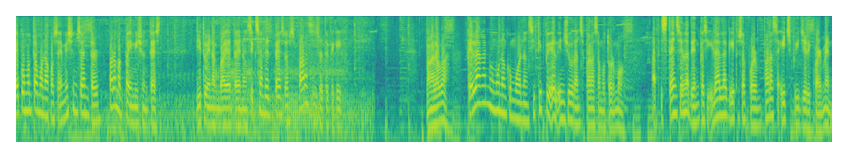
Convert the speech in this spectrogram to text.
ay pumunta muna ako sa emission center para magpa-emission test. Dito ay nagbayad tayo ng 600 pesos para sa certificate. Pangalawa, kailangan mo munang kumuha ng CTPL insurance para sa motor mo. At stencil na din kasi ilalagay ito sa form para sa HPG requirement.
